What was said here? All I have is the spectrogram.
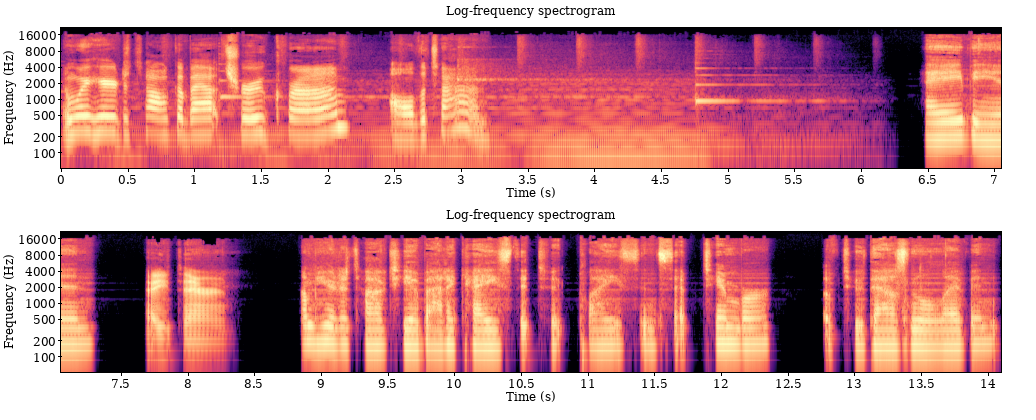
and we're here to talk about true crime all the time. Hey, Ben. Hey, Taryn. I'm here to talk to you about a case that took place in September of 2011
